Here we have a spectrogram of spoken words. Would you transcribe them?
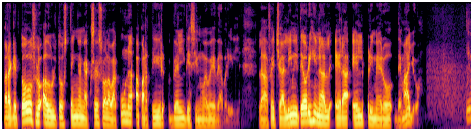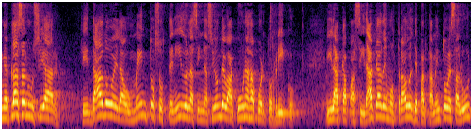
para que todos los adultos tengan acceso a la vacuna a partir del 19 de abril. La fecha límite original era el primero de mayo. Y me place anunciar que dado el aumento sostenido en la asignación de vacunas a Puerto Rico y la capacidad que ha demostrado el Departamento de Salud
